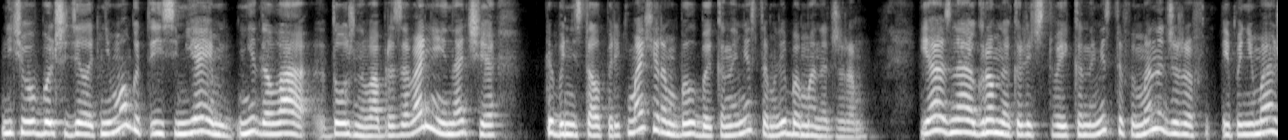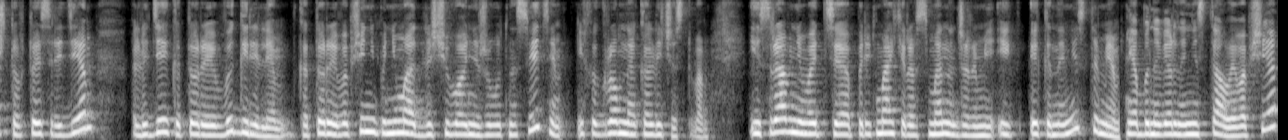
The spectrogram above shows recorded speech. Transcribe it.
ничего больше делать не могут, и семья им не дала должного образования, иначе ты бы не стал парикмахером, был бы экономистом либо менеджером. Я знаю огромное количество экономистов и менеджеров и понимаю, что в той среде людей, которые выгорели, которые вообще не понимают, для чего они живут на свете, их огромное количество. И сравнивать э, парикмахеров с менеджерами и экономистами я бы, наверное, не стала. И вообще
